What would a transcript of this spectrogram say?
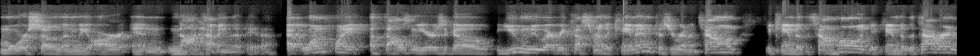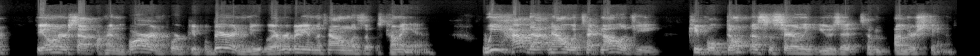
more so than we are in not having the data. At one point, a thousand years ago, you knew every customer that came in because you were in a town. You came to the town hall, you came to the tavern. The owner sat behind the bar and poured people beer and knew who everybody in the town was that was coming in. We have that now with technology. People don't necessarily use it to understand.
